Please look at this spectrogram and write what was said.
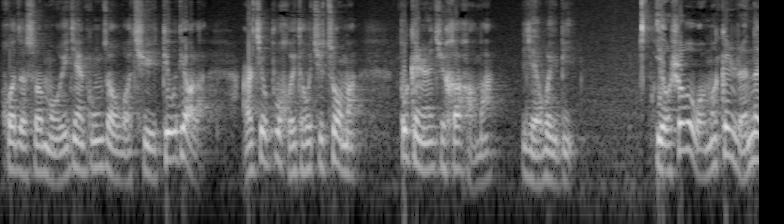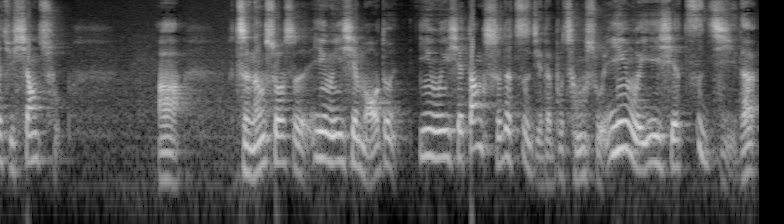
或者说某一件工作我去丢掉了，而就不回头去做吗？不跟人去和好吗？也未必。有时候我们跟人的去相处，啊，只能说是因为一些矛盾，因为一些当时的自己的不成熟，因为一些自己的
